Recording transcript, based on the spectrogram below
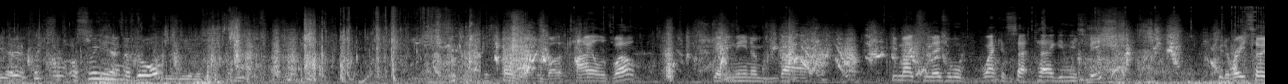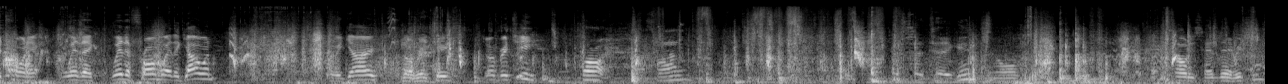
Yeah, quick, I'll, I'll swing him in the door. Hold him by the tail as well. Get him in and uh, he makes a measure, we'll whack a sat tag in this fish. Bit of research, find out where they're, where they're from, where they're going. There we go. Job, Richie. Job, Richie. All right. Last one. Sat tag in. and I'll Hold his head there, Richard.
